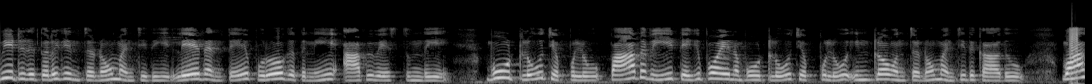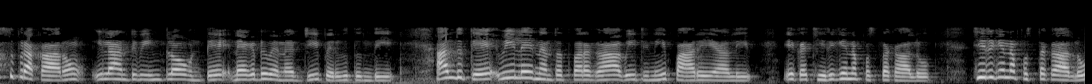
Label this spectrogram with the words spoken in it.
వీటిని తొలగించడం మంచిది. లేదంటే పురోగతిని ఆపివేస్తుంది. బూట్లు చెప్పులు. పాతవి తెగిపోయిన బూట్లు చెప్పులు ఇంట్లో ఉంచడం మంచిది కాదు. వాస్తు ప్రకారం ఇలాంటివి ఇంట్లో ఉంటే నెగటివ్ ఎనర్జీ పెరుగుతుంది. అందుకే వీలైనంత త్వరగా వీటిని పారేయాలి. ఇక చిరిగిన పుస్తకాలు. చిరిగిన పుస్తకాలు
